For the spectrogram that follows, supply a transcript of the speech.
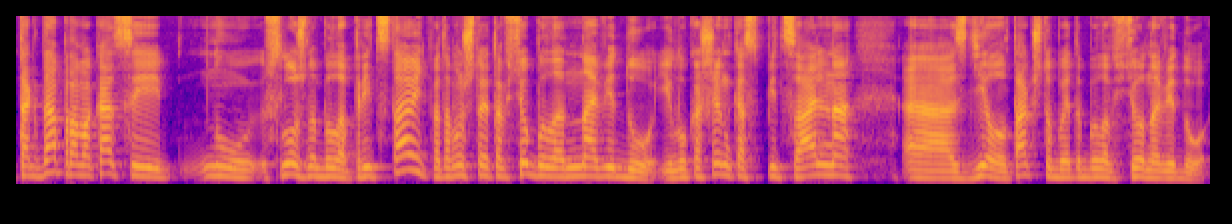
тогда провокации ну, сложно было представить, потому что это все было на виду. И Лукашенко специально э, сделал так, чтобы это было все на виду.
